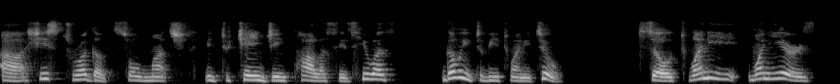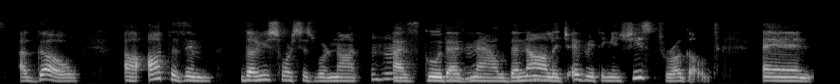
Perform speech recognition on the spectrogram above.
Uh, she struggled so much into changing policies. He was going to be 22. So 21 years ago, uh, autism, the resources were not Mm-hmm. as good as Mm-hmm. now, the Mm-hmm. knowledge, everything. And she struggled. And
